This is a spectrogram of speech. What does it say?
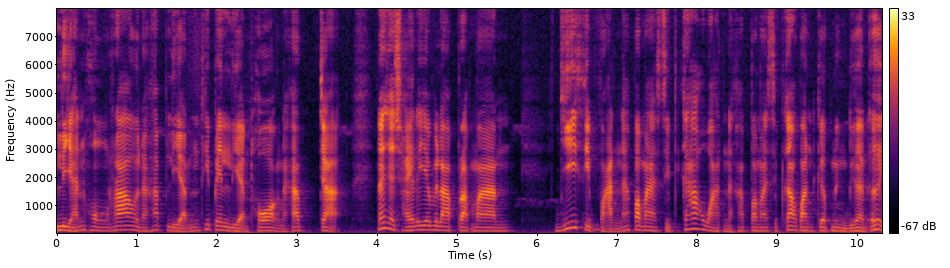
เหรียญของเรานะครับ เหรียญที่เป็นเหรียญทองนะครับ จะน่าจะใช้ระยะเวลาประมาณ 20 วันนะ ประมาณ 19 วันนะครับ ประมาณ 19 วันเกือบ 1 เดือน เอ้ย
